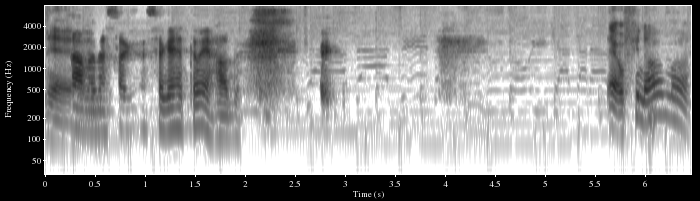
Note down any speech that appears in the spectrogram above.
É, Ah, mano, essa, essa guerra é tão errada. É, o final é uma,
